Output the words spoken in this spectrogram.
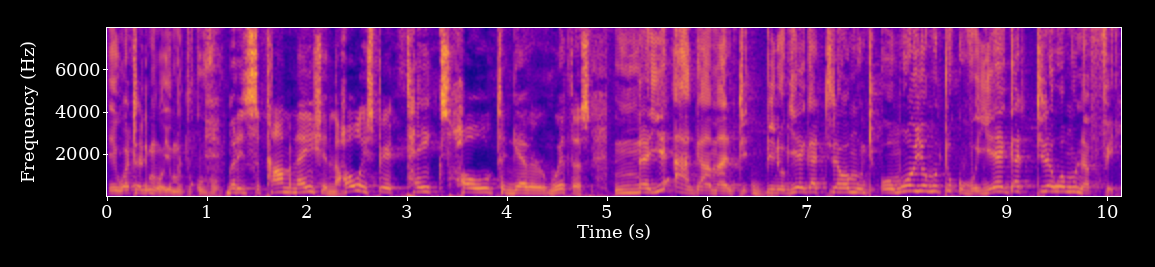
ewatali mwoyo mutukuvu But it's the combination. The Holy Spirit takes hold together with us. naye agamba nti bino byegattira wamu nti omwoyo yeegattira wamu naffe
